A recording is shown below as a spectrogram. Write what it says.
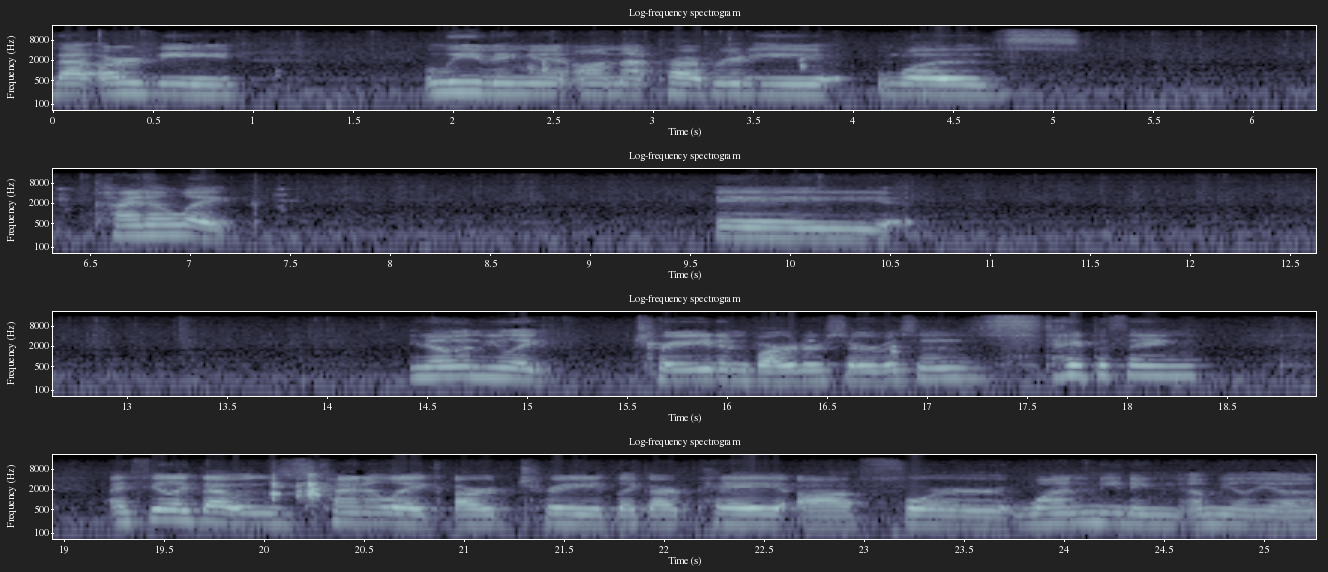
that RV, leaving it on that property was kind of like a you know when you like trade and barter services type of thing i feel like that was kind of like our trade like our pay off for one meeting amelia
